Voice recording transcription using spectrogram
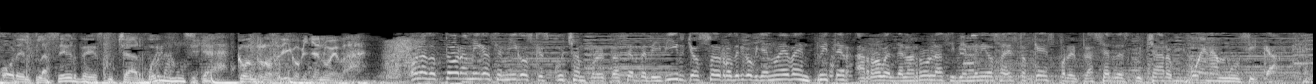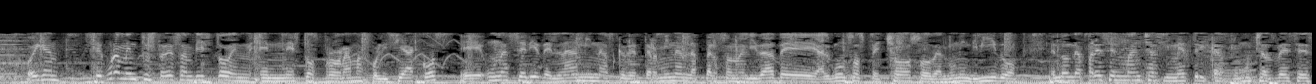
Por el placer de escuchar buena música con Rodrigo Villanueva. Hola doctor, amigas y amigos que escuchan por el placer de vivir. Yo soy Rodrigo Villanueva en Twitter, arroba el de las rolas y bienvenidos a esto que es por el placer de escuchar buena música. Oigan, seguramente ustedes han visto en, en estos programas policíacos eh, una serie de láminas que determinan la personalidad de algún sospechoso, de algún individuo, en donde aparecen manchas simétricas que muchas veces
